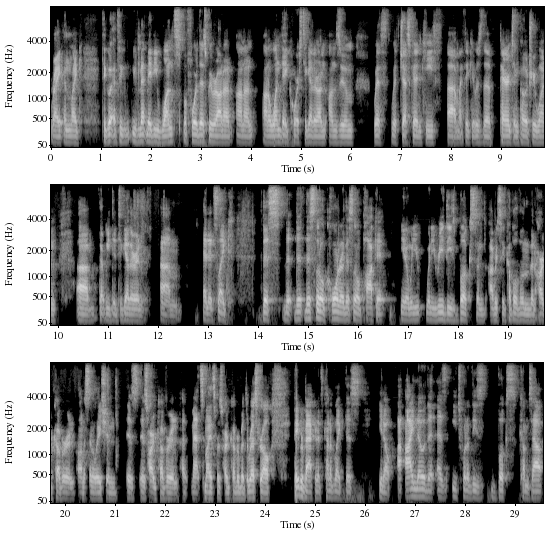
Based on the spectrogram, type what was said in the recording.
right? And like to go I think we've met maybe once before this. We were on a on a on a one day course together on on Zoom with with Jessica and Keith. Um, I think it was the parenting poetry one um, that we did together. And um, and it's like this th- th- this little corner this little pocket you know when you when you read these books and obviously a couple of them have been hardcover and on assimilation is is hardcover and uh, Matt Smythe's was hardcover but the rest are all paperback and it's kind of like this you know I, I know that as each one of these books comes out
